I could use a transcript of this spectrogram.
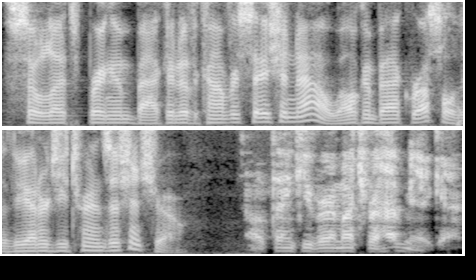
So let's bring him back into the conversation now. Welcome back, Russell, to the Energy Transition Show. Oh, thank you very much for having me again.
